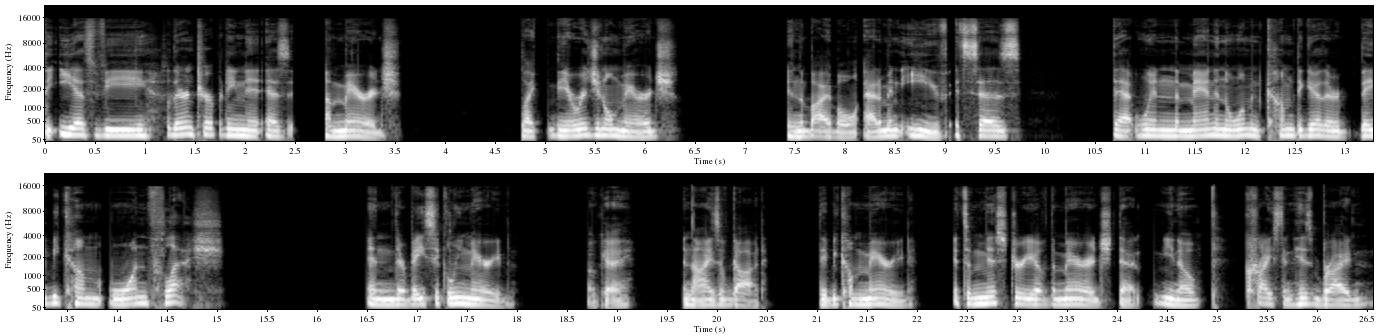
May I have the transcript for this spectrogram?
The ESV, so they're interpreting it as a marriage. Like the original marriage in the Bible, Adam and Eve, it says that when the man and the woman come together, they become one flesh. And they're basically married, okay, in the eyes of God. They become married it's a mystery of the marriage that, you know, Christ and his bride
